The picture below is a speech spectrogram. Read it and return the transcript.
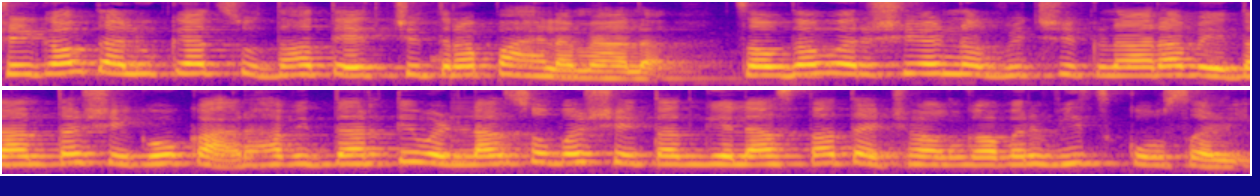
शेगाव तालुक्यात सुद्धा तेच चित्र पाहायला मिळालं. चौदा वर्षीय नववीत शिकणारा वेदांत शेगोकार हा विद्यार्थी वडिलांसोबत शेतात गेला असता त्याच्या अंगावर वीज कोसळली.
